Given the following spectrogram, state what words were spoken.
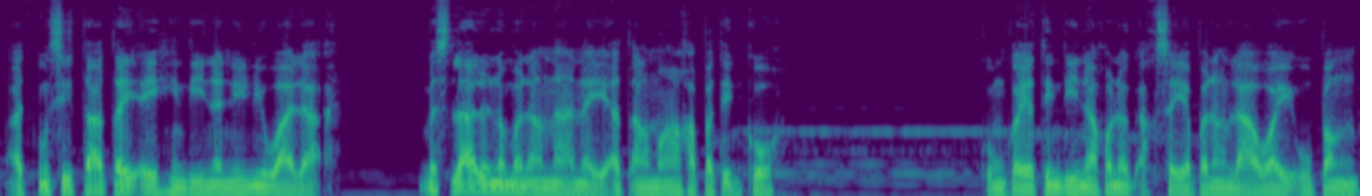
At kung si tatay ay hindi naniniwala, mas lalo naman ang nanay at ang mga kapatid ko. Kung kaya't hindi na ako nag-aksaya pa ng laway upang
